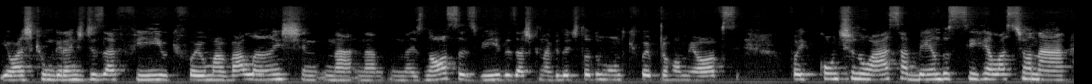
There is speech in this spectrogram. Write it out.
E eu acho que um grande desafio, que foi uma avalanche na, na, nas nossas vidas, acho que na vida de todo mundo que foi para o home office, foi continuar sabendo se relacionar.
